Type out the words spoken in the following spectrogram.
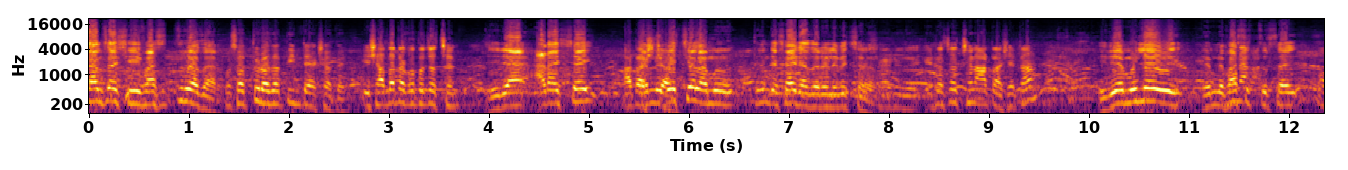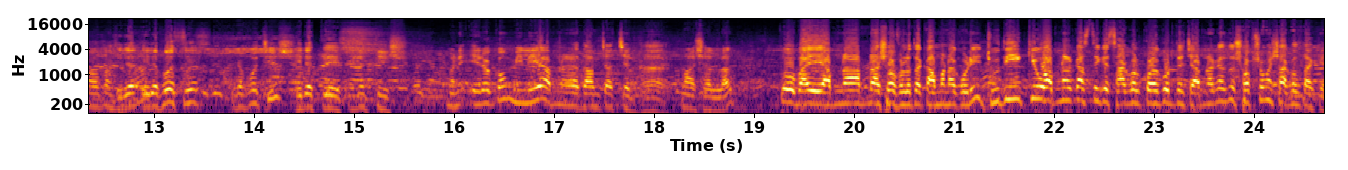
দাম চাইছি পঁচাত্তর হাজার। পঁচাত্তর হাজার তিনটা একসাথে। এই সাদাটা কত চাচ্ছেন? এটা আড়াইশ চাই। আঠাশ বেচছিলাম তিনটা ষাট হাজার হলে বেচছিলাম। এটা চাচ্ছেন আঠাশ এটা? এটা মূল্য এমনি পঁচাত্তর চাই। এটা এটা পঁচিশ। এটা পঁচিশ? এটা তেইশ এটা তিরিশ। মানে এরকম মিলিয়ে আপনারা দাম চাচ্ছেন। হ্যাঁ। মাশাল্লাহ তো ভাই আপনার আপনার সফলতা কামনা করি। যদি কেউ আপনার কাছ থেকে ছাগল ক্রয় করতে চায় আপনার কাছে তো সবসময় ছাগল থাকে।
